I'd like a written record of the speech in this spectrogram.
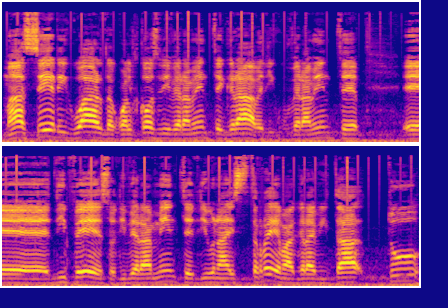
Ma se riguarda qualcosa di veramente grave, di veramente eh, di peso, di veramente di una estrema gravità, tu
